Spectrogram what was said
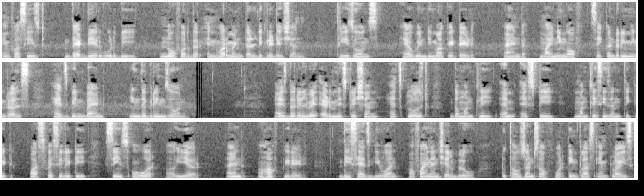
emphasized that there would be no further environmental degradation. Three zones have been demarcated and mining of secondary minerals has been banned in the green zone. As the railway administration has closed the monthly MST monthly season ticket pass facility since over a year and a half period, this has given a financial blow to thousands of working class employees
